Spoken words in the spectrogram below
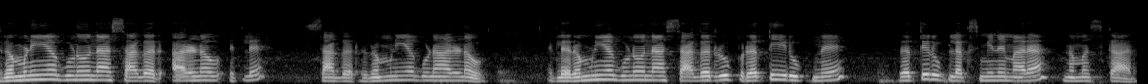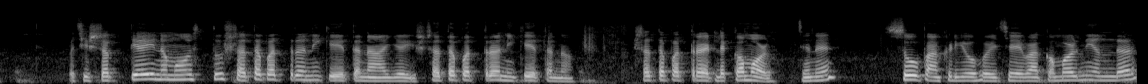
રમણીય ગુણોના સાગર, આર્ણવ એટલે સાગર, રમણીય ગુણાર્ણવ. એટલે રમણીય ગુણોના સાગરરૂપ, રતિરૂપને, રતિરૂપ લક્ષ્મીને મારા નમસ્કાર. પછી, શક્ત્યય નમોસ્તુ શતપત્ર નિકેતનાય શતપત્ર નિકેતન. શતપત્ર એટલે કમળ. જેને સો પાંખડીઓ હોય છે, એવા કમળની અંદર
